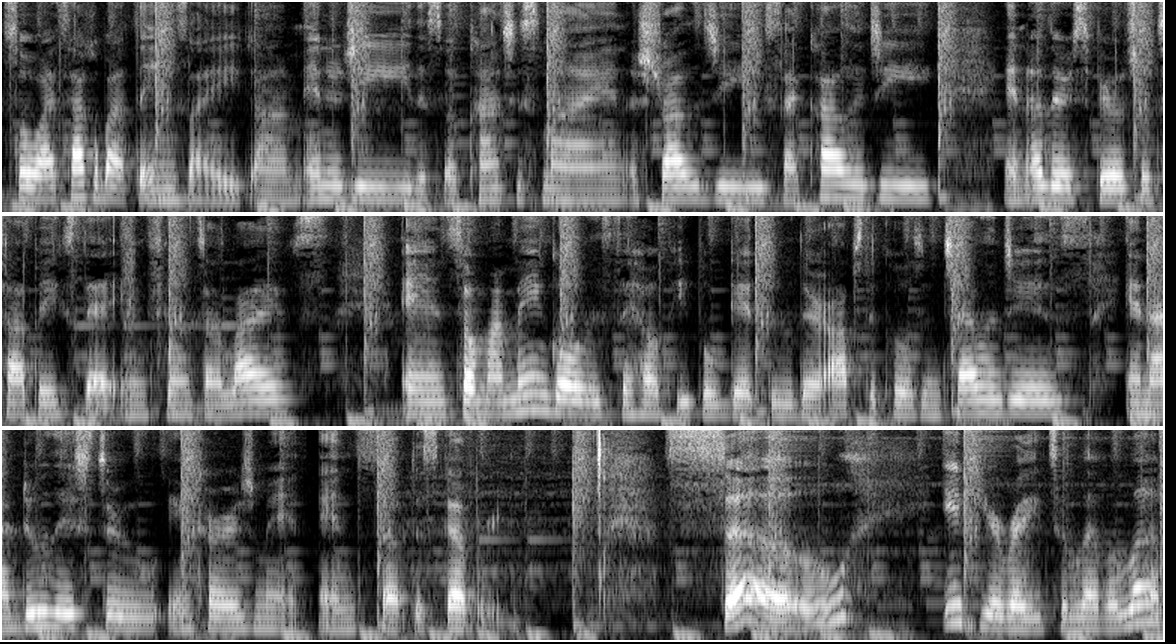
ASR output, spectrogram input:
So I talk about things like um, energy, the subconscious mind, astrology, psychology, and other spiritual topics that influence our lives. And so, my main goal is to help people get through their obstacles and challenges. And I do this through encouragement and self discovery. So, if you're ready to level up,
